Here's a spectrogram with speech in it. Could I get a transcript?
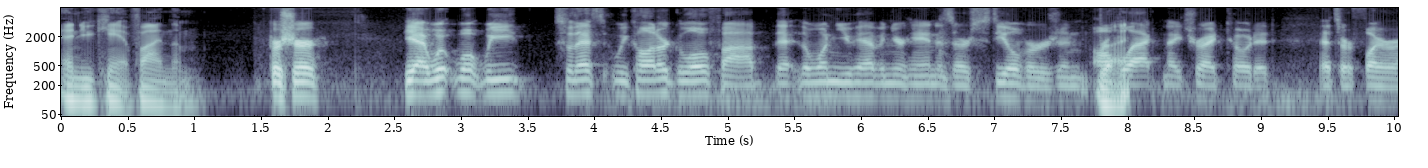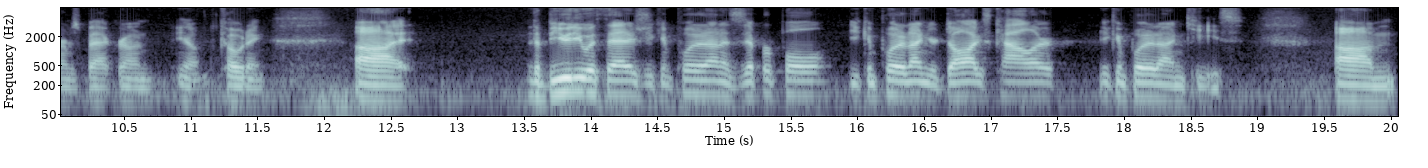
and you can't find them? For sure. Yeah, what, what we so that's we call it our glow fob. That the one you have in your hand is our steel version, all Right. black nitride coated. That's our firearms background, you know, coating. Uh, the beauty with that is you can put it on a zipper pull, you can put it on your dog's collar, you can put it on keys. Um,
